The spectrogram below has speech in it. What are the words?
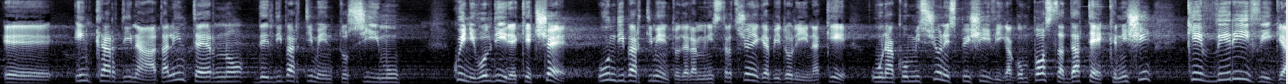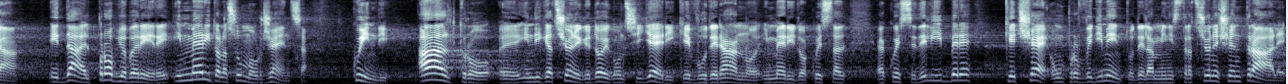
eh, incardinata all'interno del Dipartimento SIMU. Quindi vuol dire che c'è un dipartimento dell'amministrazione capitolina che una commissione specifica composta da tecnici che verifica e dà il proprio parere in merito alla somma urgenza. Quindi Altra eh, indicazione che do ai consiglieri che voteranno in merito a, questa, a queste delibere che c'è un provvedimento dell'amministrazione centrale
